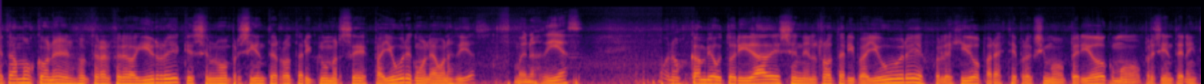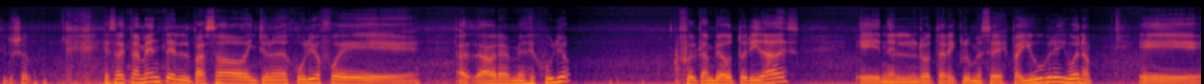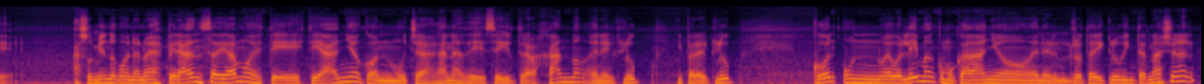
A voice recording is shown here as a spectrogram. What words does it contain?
Estamos con el doctor Alfredo Aguirre, que es el nuevo presidente de Rotary Club Mercedes Payubre. ¿Cómo le da buenos días? Buenos días. Bueno, cambio de autoridades en el Rotary Payubre, fue elegido para este próximo periodo como presidente de la institución. Exactamente, el pasado 21 de julio fue, ahora el mes de julio, fue el cambio de autoridades en el Rotary Club Mercedes Payubre y bueno, eh, asumiendo con una nueva esperanza, digamos, este, este año, con muchas ganas de seguir trabajando en el club y para el club, con un nuevo lema, como cada año en el Rotary Club International,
